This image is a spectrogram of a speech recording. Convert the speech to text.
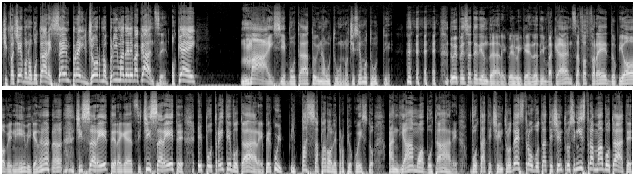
Ci facevano votare sempre il giorno prima delle vacanze, ok? Mai si è votato in autunno, ci siamo tutti. Dove pensate di andare quel weekend? Andate in vacanza? Fa freddo, piove, nevica? No, no, ci sarete ragazzi, ci sarete e potrete votare. Per cui il passaparola è proprio questo. Andiamo a votare. Votate centrodestra o votate centrosinistra, ma votate.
